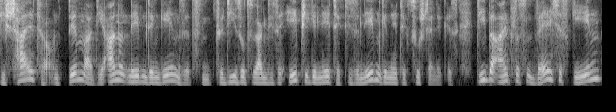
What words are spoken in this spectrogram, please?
die Schalter und Dimmer, die an und neben den Genen sitzen, für die sozusagen diese Epigenetik, diese Nebengenetik zuständig ist, die beeinflussen, welches Gen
